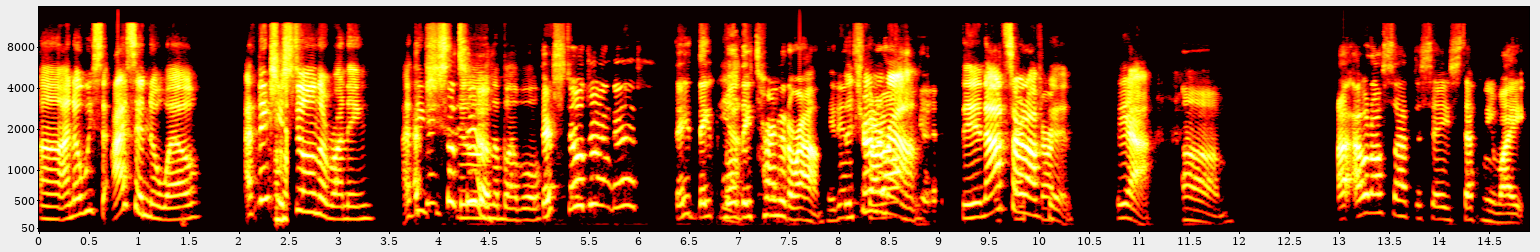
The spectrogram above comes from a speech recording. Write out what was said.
Uh, I know we said I said Noelle. I think she's still in the running. I think, think she's so, still too. in the bubble. They're still doing good. They they Yeah. well they turned it around. They didn't They turned start off around. good. They did not They start off good. Yeah. Um, I, I would also have to say Stephanie White,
